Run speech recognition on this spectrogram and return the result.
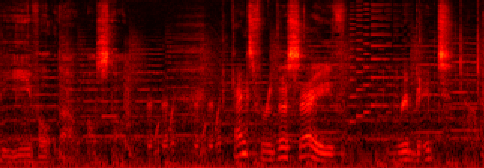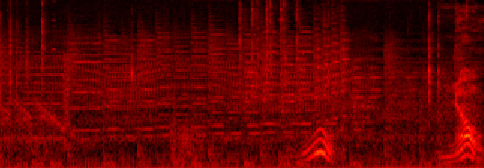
The evil... No, I'll stop. Thanks for the save, Ribbit. Ooh. No.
